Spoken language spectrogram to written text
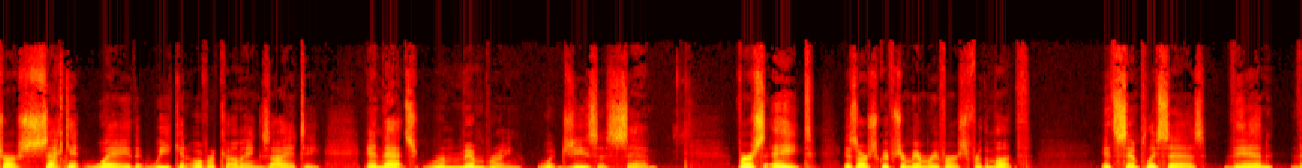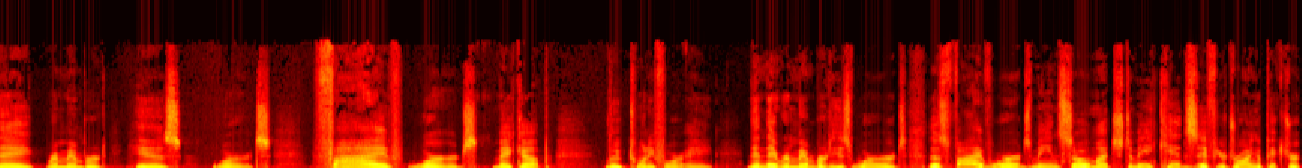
to our second way that we can overcome anxiety, and that's remembering what Jesus said. Verse 8 is our Scripture memory verse for the month. It simply says, Then they remembered His words. Five words make up Luke 24 8. Then they remembered his words. Those five words mean so much to me. Kids, if you're drawing a picture,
